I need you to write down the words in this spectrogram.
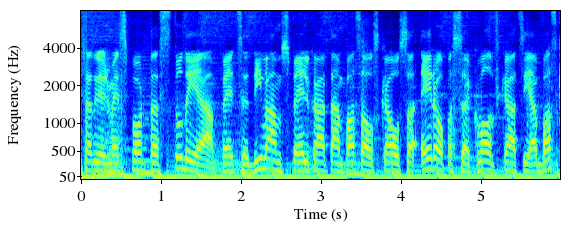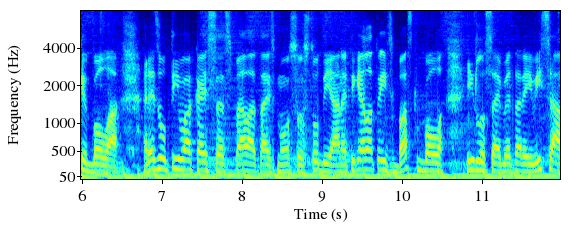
Mēs atgriežamies sporta studijā pēc divām spēļu kārtām pasaules kausa Eiropas kvalifikācijā basketbolā. Rezultīvākais spēlētājs mūsu studijā ne tikai Latvijas basketbola izlasē, bet arī visā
